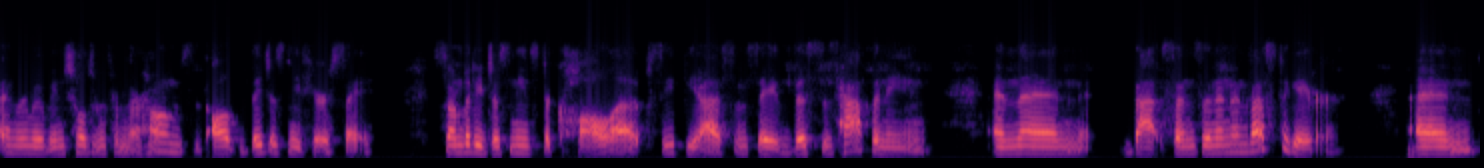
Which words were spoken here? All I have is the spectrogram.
and removing children from their homes all they just need hearsay. Somebody just needs to call up cps and say this is happening and then that sends in an investigator. And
